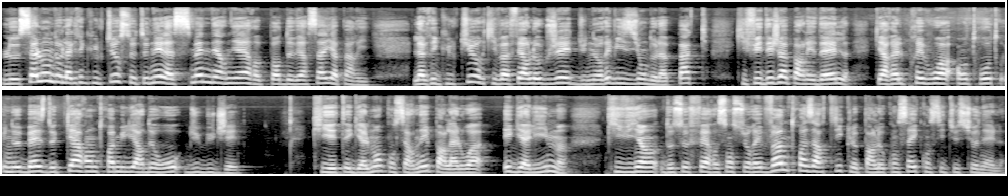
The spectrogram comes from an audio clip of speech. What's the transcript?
Le salon de l'agriculture se tenait la semaine dernière, porte de Versailles à Paris. L'agriculture qui va faire l'objet d'une révision de la PAC qui fait déjà parler d'elle, car elle prévoit entre autres une baisse de 43 milliards d'euros du budget, qui est également concernée par la loi Egalim, qui vient de se faire censurer 23 articles par le Conseil constitutionnel.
